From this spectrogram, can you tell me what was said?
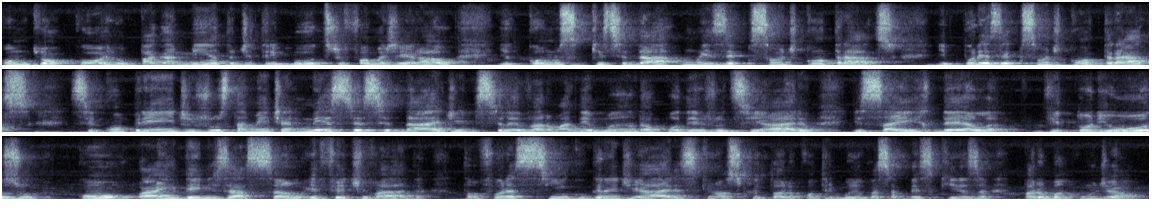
como que ocorre o pagamento de tributos de forma geral e como que se dá uma execução de contratos. E por execução de contratos se compreende justamente a necessidade de se levar uma demanda ao Poder Judiciário e sair dela vitorioso com a indenização efetivada. Então foram as cinco grandes áreas que nosso escritório contribuiu com essa pesquisa para o Banco Mundial.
